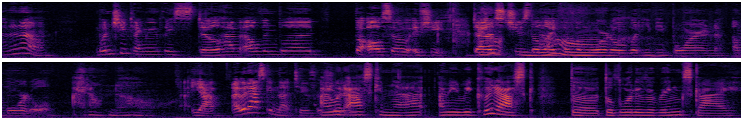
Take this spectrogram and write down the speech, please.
I don't know. Wouldn't she technically still have elven blood? But also, if she does choose the life of a mortal, would he be born a mortal? I don't know. Yeah, I would ask him that too, for sure. I sure. would ask him that. I mean, we could ask the the Lord of the Rings guy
